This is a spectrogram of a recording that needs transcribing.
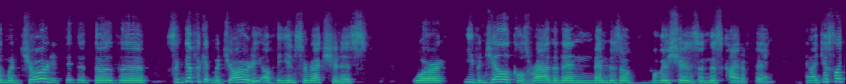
the majority, the, the, the, the significant majority of the insurrectionists were evangelicals rather than members of militias and this kind of thing. And I just like,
